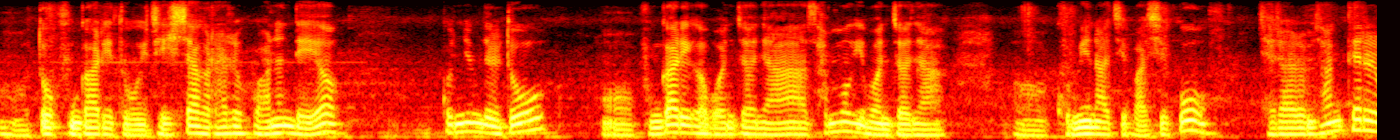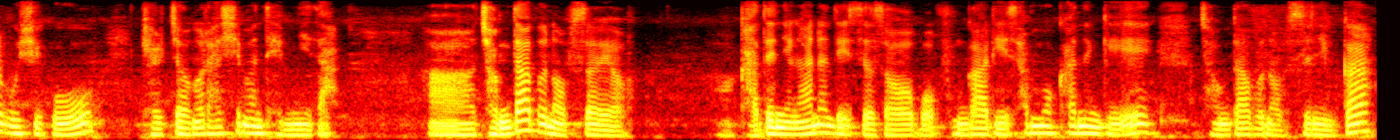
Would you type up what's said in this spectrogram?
어, 또 분갈이도 이제 시작을 하려고 하는데요. 꽃님들도 어, 분갈이가 먼저냐 삽목이 먼저냐 어, 고민하지 마시고 제라륨 상태를 보시고 결정을 하시면 됩니다. 아, 정답은 없어요. 어, 가드닝 하는 데 있어서 뭐 분갈이 삽목하는 게 정답은 없으니까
